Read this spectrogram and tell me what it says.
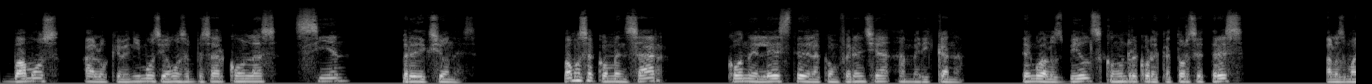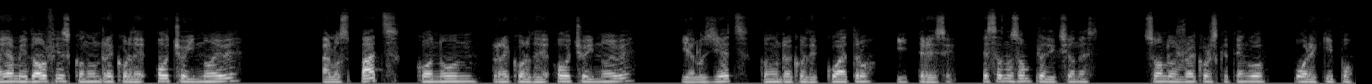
vamos a lo que venimos y vamos a empezar con las 100 predicciones. Vamos a comenzar con el este de la conferencia americana. tengo a los Bills con un récord de 14-3, a los Miami Dolphins con un récord de 8 y 9, a los Pats con un récord de 8 y 9 y a los Jets con un récord de 4 y 13. Estas no son predicciones, son los récords que tengo por equipo,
